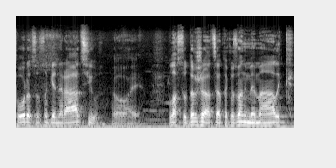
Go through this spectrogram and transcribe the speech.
porodci, odnosno generaciju ovaj, vlastodržavaca, takozvani memalik.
